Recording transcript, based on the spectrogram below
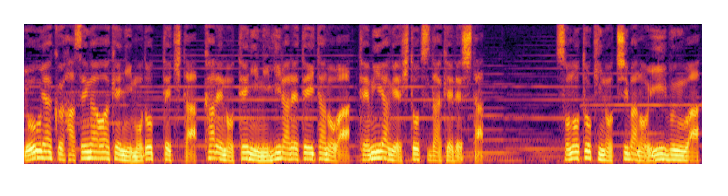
ようやく長谷川家に戻ってきた彼の手に握られていたのは手土産一つだけでした。その時の千葉の言い分は、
